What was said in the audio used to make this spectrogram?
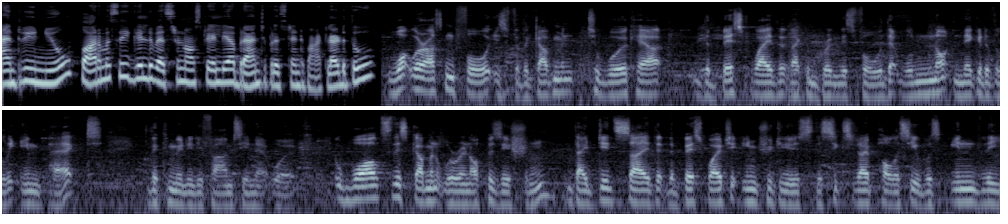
Andrew Ngeow, Pharmacy Guild Western Australia branch president మాట్లాడుతూ What we're asking for is for the government to work out the best way that they can bring this forward that will not negatively impact the community pharmacy network. Whilst this government were in opposition, they did say that the best way to introduce the 60 day policy was in the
